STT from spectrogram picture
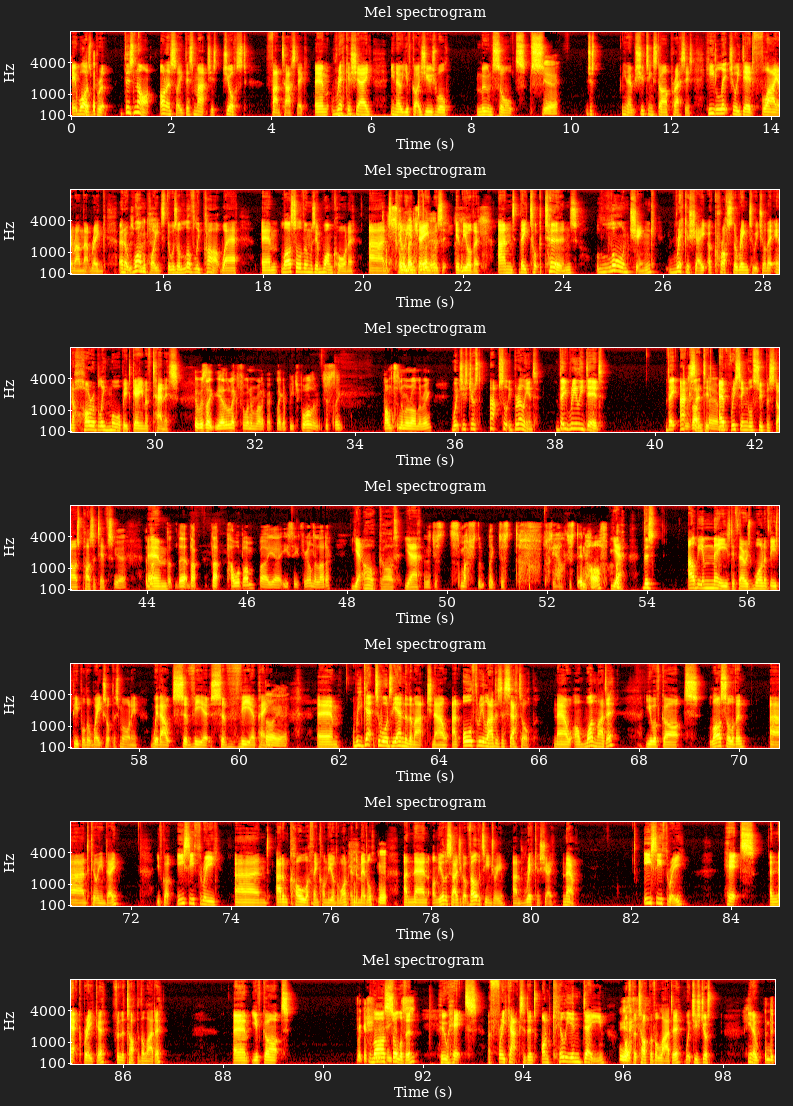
It was, br- there's not honestly. This match is just fantastic. Um, Ricochet, you know, you've got his usual moonsaults, Yeah. just you know, shooting star presses. He literally did fly around that ring, and at one brilliant. point there was a lovely part where um, Lars Sullivan was in one corner and just Killian Dain was in the other, and they took turns launching Ricochet across the ring to each other in a horribly morbid game of tennis. It was like, yeah, they were like throwing them around like, like a beach ball, It was just like bouncing them around the ring. which is just absolutely brilliant. They really did. They was that, accented um, every single superstar's positives. Yeah. That, Um, that, that, that, that power bomb by uh, EC3 on the ladder, Yeah. Oh God. Yeah. and it just smashed them, like, just, bloody hell, just in half. Yeah. There's. I'll be amazed if there is one of these people that wakes up this morning without severe, severe pain. Oh, yeah. Um, we get towards the end of the match now, and all three ladders are set up. Now, on one ladder, you have got Lars Sullivan and Killian Dain. You've got EC3 and Adam Cole, I think, on the other one in the middle. Yeah. And then on the other side, you've got Velveteen Dream and Ricochet. Now, EC3 hits a neck breaker from the top of the ladder. Um, you've got Ricochet. Lars Sullivan, who hits a freak accident on Killian Dain Yeah. off the top of a ladder, which is just, you know, And the,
